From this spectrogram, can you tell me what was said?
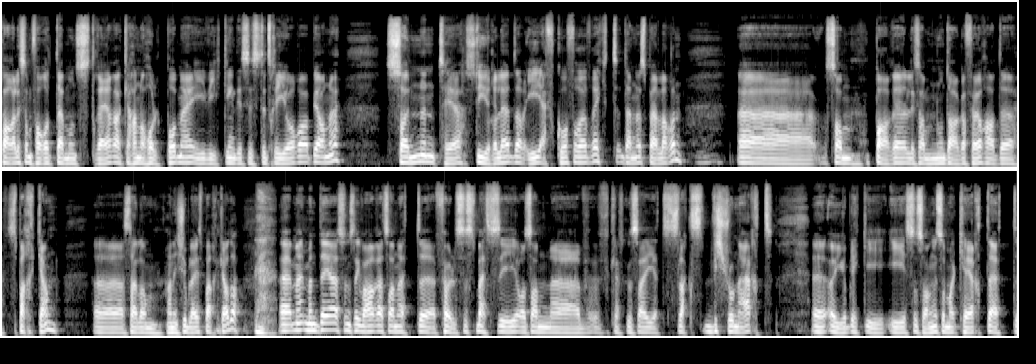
bare liksom for å demonstrere hva han har holdt på med i Viking de siste tre åra, Bjarne. Sønnen til styreleder i FK for øvrig, denne spilleren. eh, som bare liksom noen dager før hadde sparka han. Eh, selv om han ikke ble sparka, da. Eh, men, men det syns jeg var et, sånn et eh, følelsesmessig og sånn Hva skal jeg si Et slags visjonært øyeblikk i, i sesongen som markerte et,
